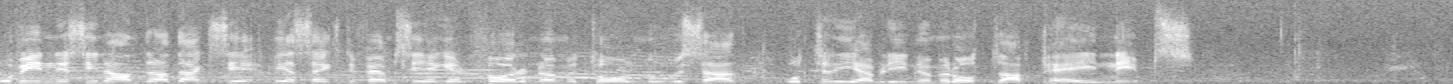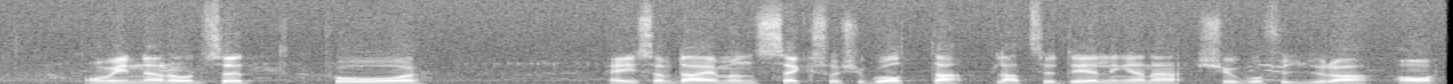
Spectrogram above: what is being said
och vinner sin andra dags V65-seger före nummer 12 Novi Sad och trea blir nummer åtta, Pay Nips. Och vinnaroddset på Ace of Diamonds 6 och 28. Platsutdelningarna 24, 18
